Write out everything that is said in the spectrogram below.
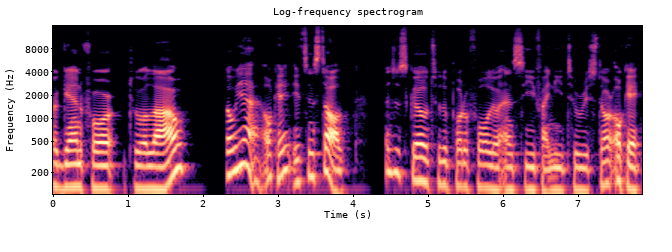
again for to allow. So yeah, okay, it's installed. Let's just go to the portfolio and see if I need to restore. Okay,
